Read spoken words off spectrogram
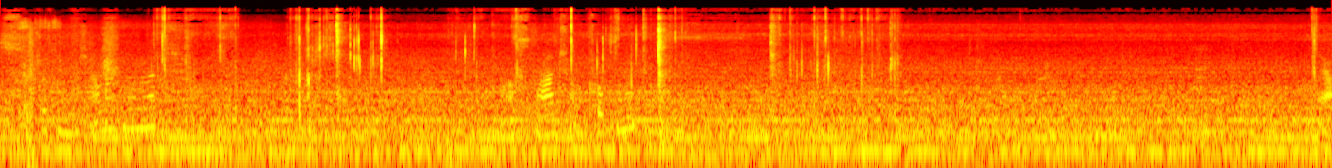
das nehme ich auch noch mal mit. Aus Datum gucken. Ja.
